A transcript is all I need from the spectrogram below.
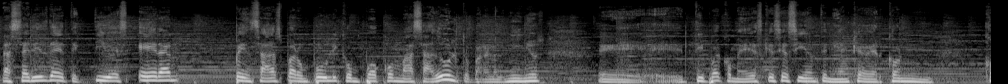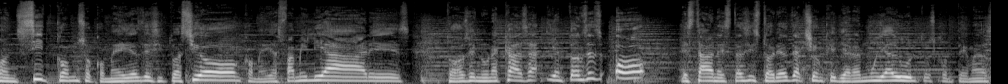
las series de detectives eran pensadas para un público un poco más adulto, para los niños. Eh, el tipo de comedias que se hacían tenían que ver con, con sitcoms o comedias de situación, comedias familiares, todos en una casa. Y entonces, o estaban estas historias de acción que ya eran muy adultos, con temas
